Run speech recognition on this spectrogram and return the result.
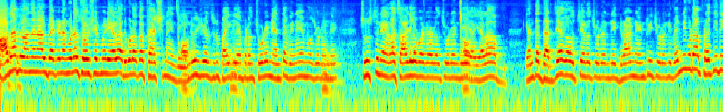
పాదాభివందనాలు పెట్టడం కూడా సోషల్ మీడియాలో అది కూడా ఒక ఫ్యాషన్ అయింది. ఇండివిజువల్స్ పైకి లేపడం చూడండి ఎంత వినయమో చూడండి. చూస్తూనే ఎలా సాగిలపడ్డాడో చూడండి ఎలా ఎంత దర్జాగా వచ్చాడో చూడండి గ్రాండ్ ఎంట్రీ చూడండి ఇవన్నీ కూడా ప్రతిదీ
